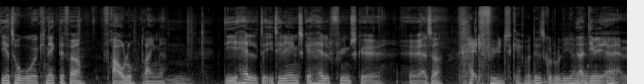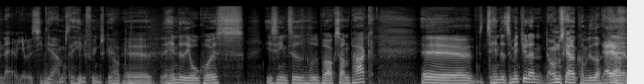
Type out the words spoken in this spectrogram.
de her to knægte før, Fraglo-drengene. Mm. De halvt italienske, halvt fynske, øh, altså, Helt fynske, for det skulle du lige have ja, med. de, ja, nej, jeg vil sige, de er nærmest helt fynske. Okay. Øh, hentet i OKS i sin tid ude på Oxon Park. Øh, hentet til Midtjylland. Nå, nu skal jeg nok komme videre. Ja, ja. Øh,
